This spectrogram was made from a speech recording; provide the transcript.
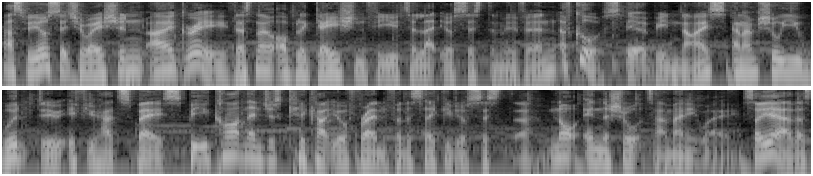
As for your situation, I agree. There's no obligation for you to let your sister move in. Of course, it would be nice, and I'm sure you would do if you had space, but you can't then just kick out your friend for the sake of your sister. Not in the short term, anyway. So yeah, there's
